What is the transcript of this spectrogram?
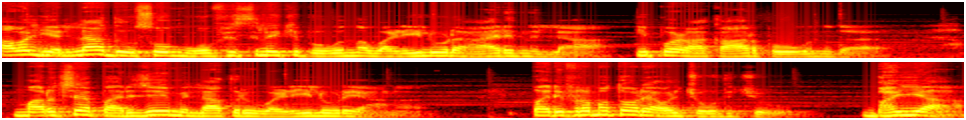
അവൾ എല്ലാ ദിവസവും ഓഫീസിലേക്ക് പോകുന്ന വഴിയിലൂടെ ആയിരുന്നില്ല ഇപ്പോൾ ആ കാർ പോകുന്നത്. മറിച്ച് പരിചയമില്ലാത്തൊരു വഴിയിലൂടെയാണ്. പരിഭ്രമത്തോടെ അവൾ ചോദിച്ചു ഭയ്യ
